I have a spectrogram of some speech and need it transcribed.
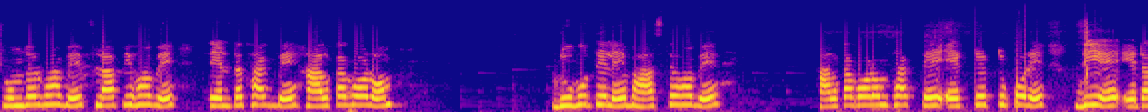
সুন্দরভাবে ফ্লাফি হবে, তেলটা থাকবে হালকা গরম। ডুবো তেলে ভাজতে হবে। হালকা গরম থাকতে একটু একটু করে দিয়ে এটা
